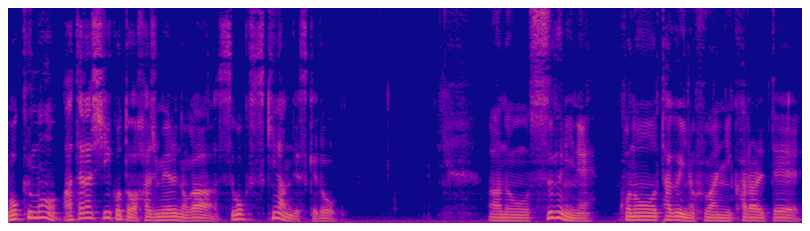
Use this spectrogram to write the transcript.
僕も新しいことを始めるのがすごく好きなんですけどあのすぐにねこの類の不安に駆られて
